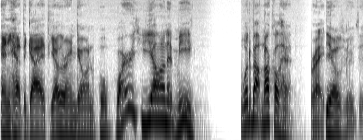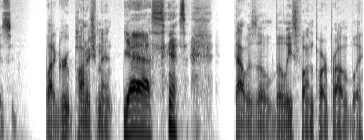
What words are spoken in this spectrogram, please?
And you had the guy at the other end going, "Well, why are you yelling at me? What about knucklehead?" Right. You know, A lot of group punishment. yes, yes. That was the, the least fun part, probably.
